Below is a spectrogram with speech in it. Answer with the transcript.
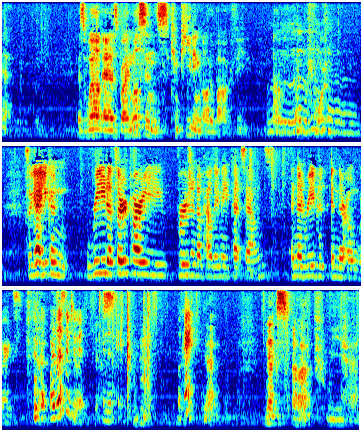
Yeah. As well as Brian Wilson's competing autobiography. Um, so yeah, you can read a third-party version of how they made pet sounds, and then read it in their own words, Yeah. or listen to it Yes. in this case. Mhm. Okay. Yeah. Next up, we have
